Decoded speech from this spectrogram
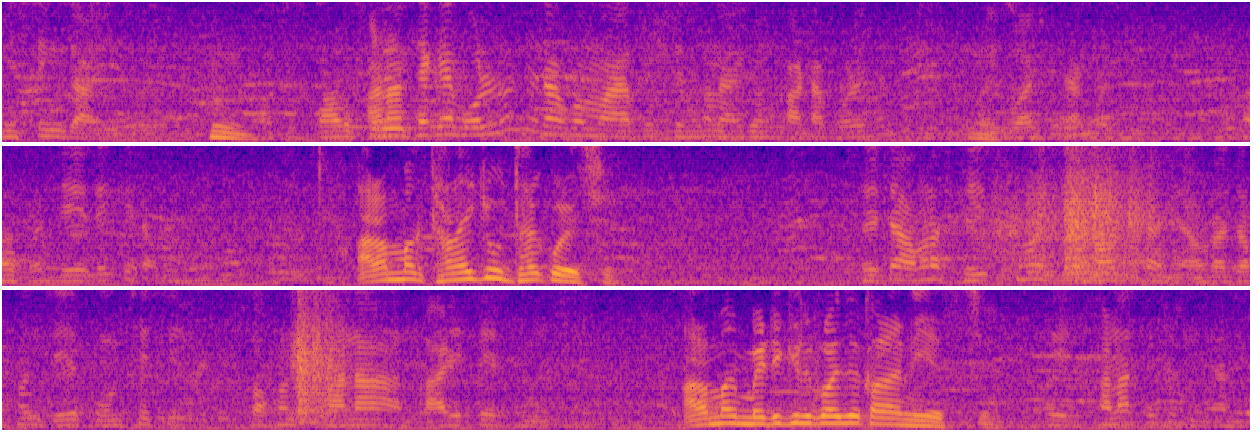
মিসিং যায় হুম। থানা থেকে বলল যে এরকম মায়াপুর স্টেশনে একজন কাটা পড়েছে ওই বয়সে একবার আমরা যেয়ে দেখি এরকম আরামবাগ থানায় কি উদ্ধার করেছে? সেটা আমরা সেই সময় যে জানি আমরা যখন যেয়ে পৌঁছেছি তখন থানা গাড়িতে ঢুকছে। আরামবাগ মেডিকেল কলেজে কারা নিয়ে এসছে? থানা থেকে নিয়ে আসে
